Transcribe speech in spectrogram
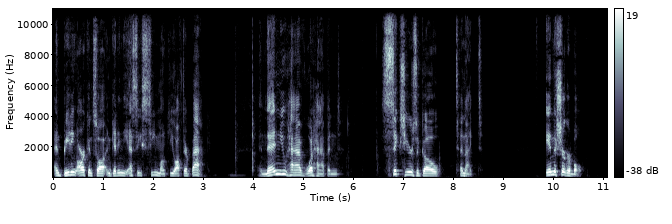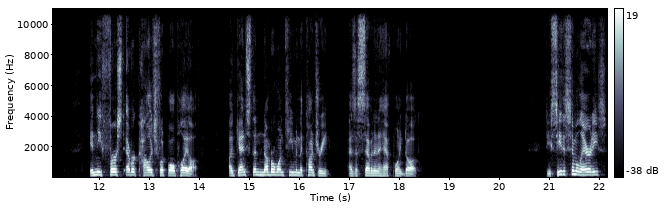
and beating Arkansas and getting the SEC monkey off their back. And then you have what happened six years ago tonight in the Sugar Bowl, in the first ever college football playoff against the number one team in the country as a seven and a half point dog. Do you see the similarities?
